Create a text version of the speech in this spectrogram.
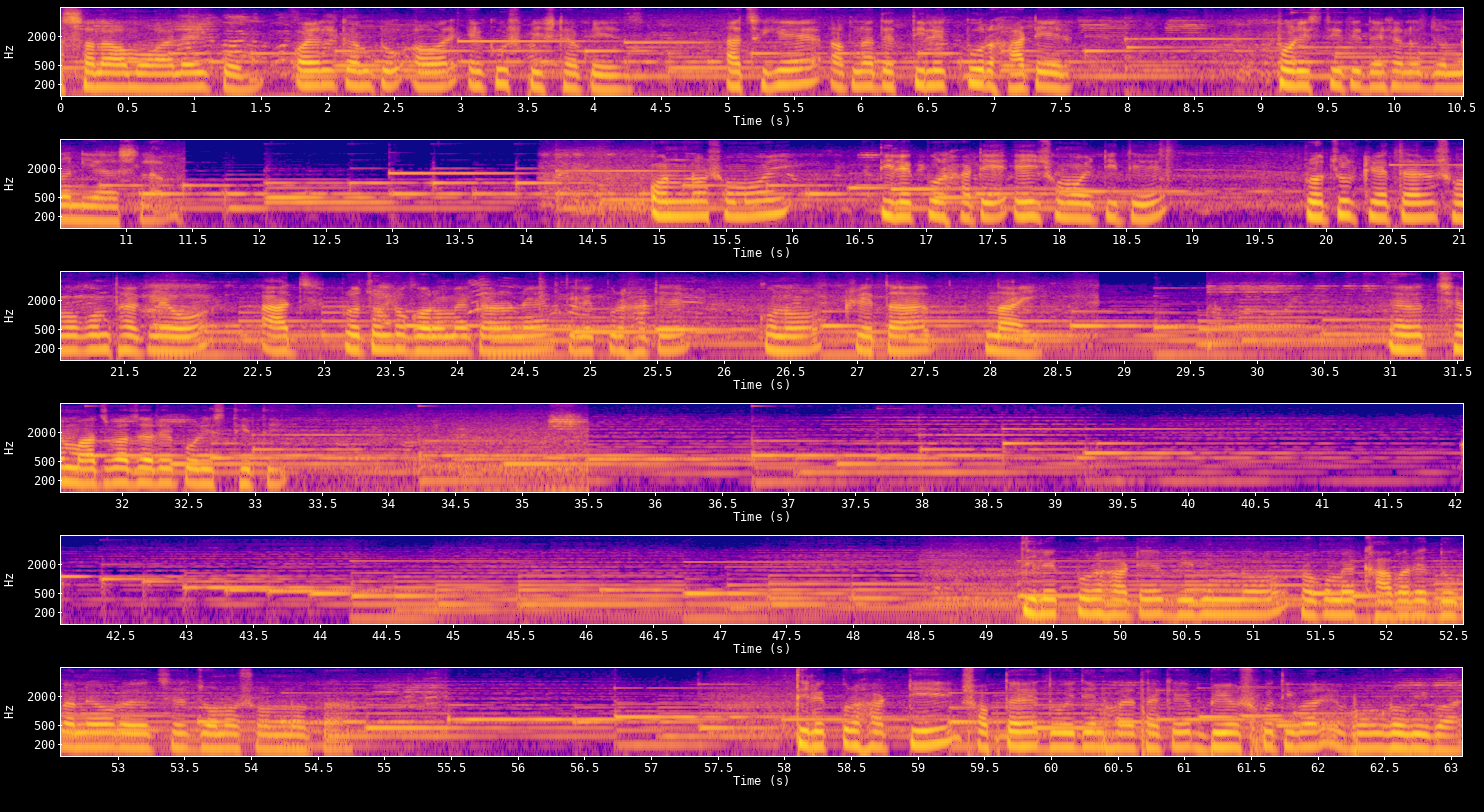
আসসালামু আলাইকুম। Welcome to our একুশ পৃষ্ঠা পেজ। আজকে আপনাদের তিলেকপুর হাটের পরিস্থিতি দেখানোর জন্য নিয়ে আসলাম। অন্য সময় তিলেকপুর হাটে এই সময়টিতে প্রচুর ক্রেতার সমাগম থাকলেও আজ প্রচণ্ড গরমের কারণে তিলেকপুর হাটে কোনো ক্রেতা নাই। এ হচ্ছে মাছ পরিস্থিতি। তিলেকপুর হাটে বিভিন্ন রকমের খাবারের দোকানেও রয়েছে জনশূন্যতা। তিলেকপুর হাটটি সপ্তাহে দুই দিন হয়ে থাকে বৃহস্পতিবার এবং রবিবার।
